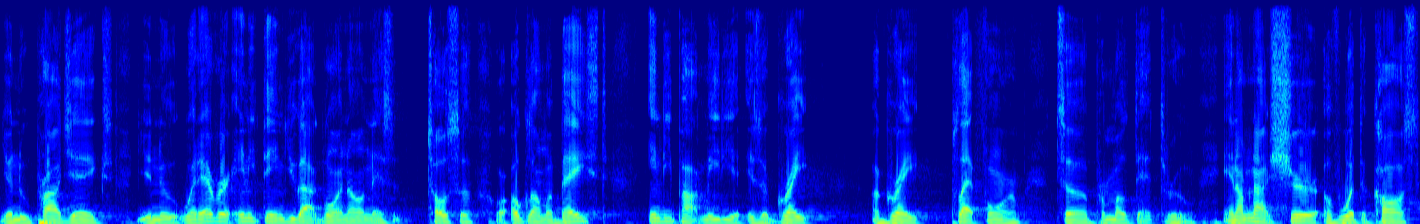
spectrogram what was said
your new projects, your new whatever, anything you got going on that's Tulsa or Oklahoma based Indy Pot Media is a great a great platform to promote that through. And I'm not sure of what the cost,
